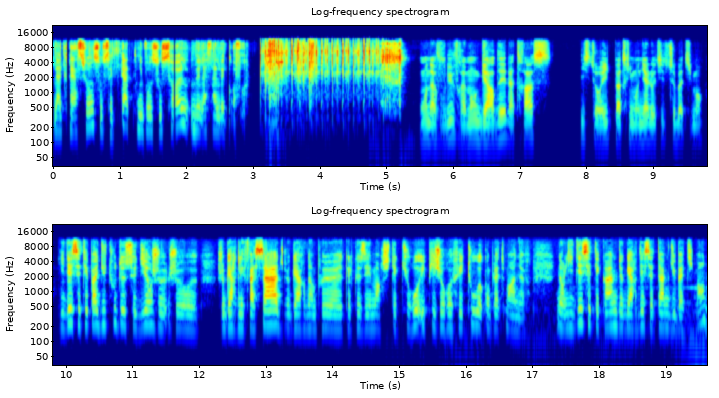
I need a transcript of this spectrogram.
la création sous ces quatre niveaux sous-sol de la salle de coffre. On a voulu vraiment garder la trace historique, patrimonial au titre de ce bâtiment. L'idée, c'était pas du tout de se dire je, je, garde les façades, je garde un peu euh, quelques éléments architecturaux et puis je refais tout euh, complètement à neuf. Non, l'idée, c'était quand même de garder cette âme du bâtiment.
